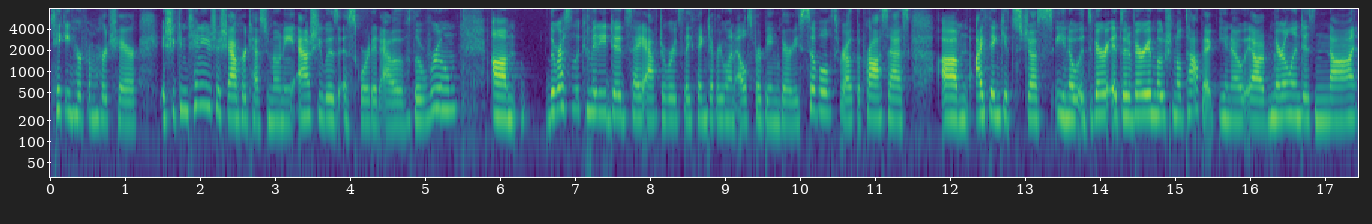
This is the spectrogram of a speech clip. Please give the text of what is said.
taking her from her chair. She continued to shout her testimony as she was escorted out of the room. Um, the rest of the committee did say afterwards they thanked everyone else for being very civil throughout the process. Um, I think it's just you know it's very it's a very emotional topic. You know, uh, Maryland is not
